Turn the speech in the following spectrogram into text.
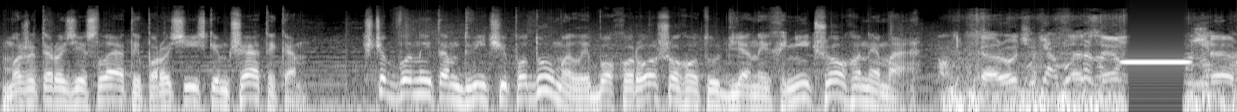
Можете розіслати по російським чатикам, щоб вони там двічі подумали, бо хорошого тут для них нічого нема. Короче, совсем сейчас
